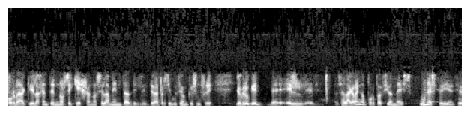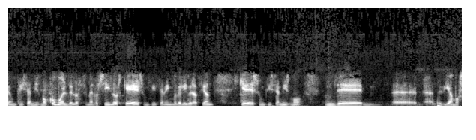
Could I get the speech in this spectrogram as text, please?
por la que la gente no se queja, no se lamenta de, la persecución que sufre. Yo creo que eh, el, eh, o sea, la gran aportación es una experiencia de un cristianismo como el de los primeros siglos, que es un cristianismo de liberación, que es un cristianismo de, eh, digamos,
